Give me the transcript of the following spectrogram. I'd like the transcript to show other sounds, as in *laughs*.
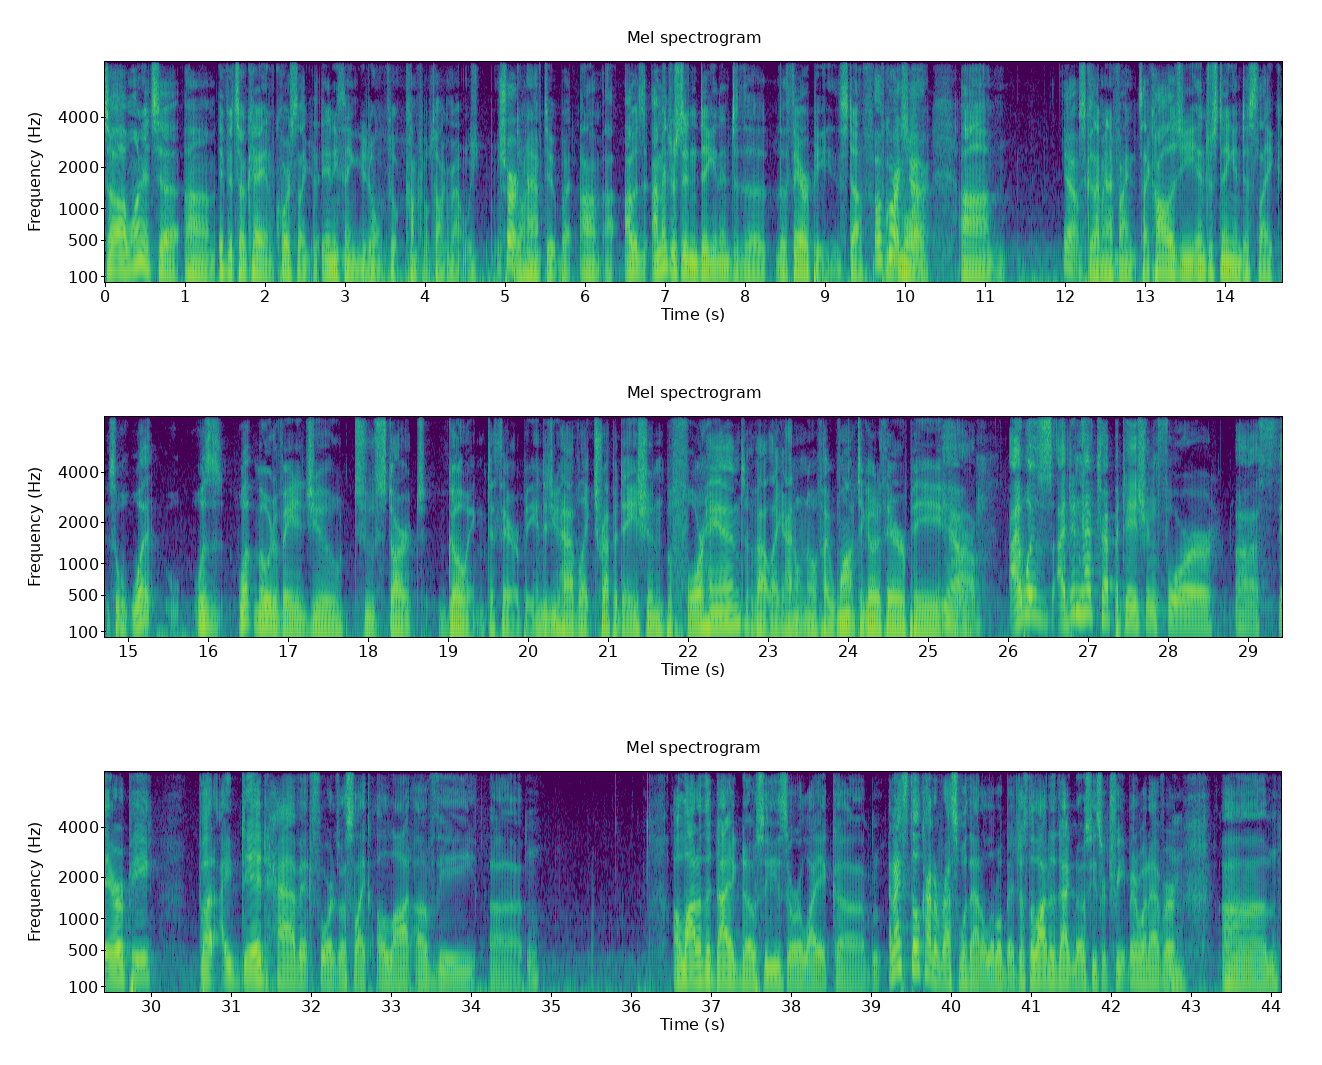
So I wanted to, um, if it's okay, and of course, like anything you don't feel comfortable talking about, we Sure. don't have to. But um, I, I was, I'm interested in digging into the the therapy stuff. Of course, more. Um, Yeah. just because I mean, I find psychology interesting, and just like, so what was what motivated you to start going to therapy? And did you have like trepidation beforehand about like, I don't know if I want to go to therapy? Yeah. or- I was I didn't have trepidation for uh, therapy, but I did have it for just like a lot of the um, a lot of the diagnoses or like um, and I still kind of wrestle with that a little bit. Just a lot of the diagnoses or treatment or whatever. Um,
